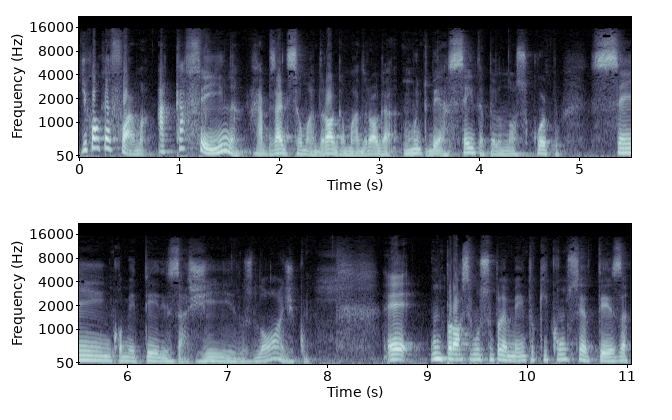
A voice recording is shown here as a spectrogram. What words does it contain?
De qualquer forma, a cafeína, apesar de ser uma droga, uma droga muito bem aceita pelo nosso corpo, sem cometer exageros, lógico, é um próximo suplemento que com certeza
